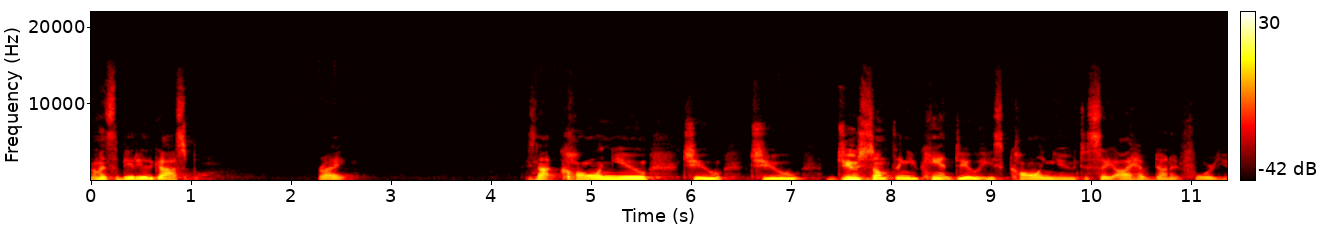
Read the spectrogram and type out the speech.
And that's the beauty of the gospel, right? He's not calling you to, to do something you can't do. He's calling you to say, I have done it for you.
